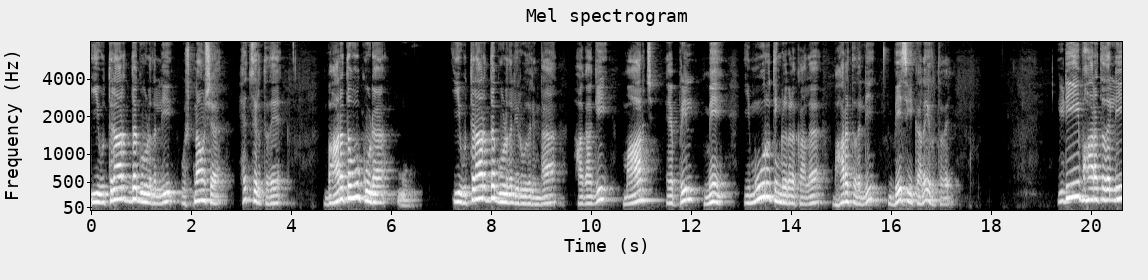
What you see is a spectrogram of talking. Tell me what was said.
ಈ ಉತ್ತರಾರ್ಧ ಗೋಳದಲ್ಲಿ ಉಷ್ಣಾಂಶ ಹೆಚ್ಚಿರುತ್ತದೆ. ಭಾರತವೂ ಕೂಡ ಈ ಉತ್ತರಾರ್ಧ ಗೋಳದಲ್ಲಿರುವುದರಿಂದ ಹಾಗಾಗಿ ಮಾರ್ಚ್, ಏಪ್ರಿಲ್, ಮೇ ಈ ಮೂರು ತಿಂಗಳುಗಳ ಕಾಲ ಭಾರತದಲ್ಲಿ ಬೇಸಿಗೆ ಕಾಲ ಇರುತ್ತದೆ. ಇಡೀ ಭಾರತದಲ್ಲಿ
